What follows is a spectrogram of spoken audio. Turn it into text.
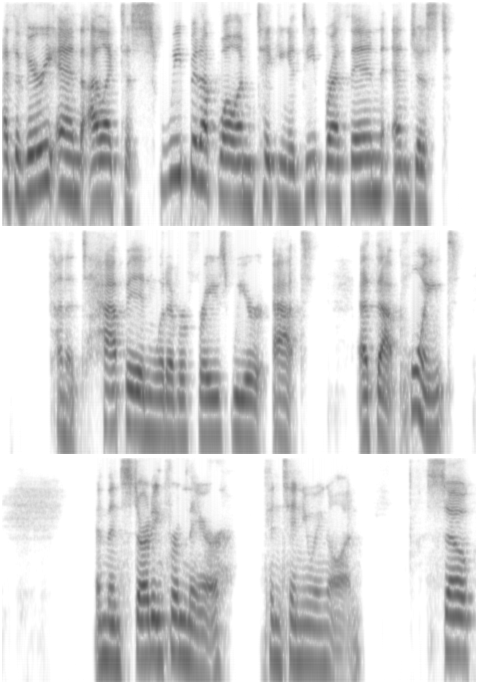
At the very end, I like to sweep it up while I'm taking a deep breath in and just kind of tap in whatever phrase we are at at that point, and then starting from there, continuing on. So,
